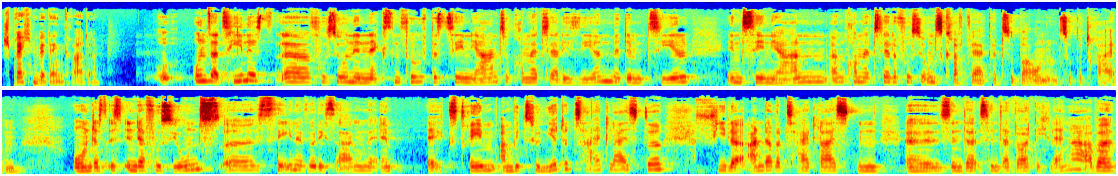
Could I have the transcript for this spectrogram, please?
sprechen wir denn gerade? Unser Ziel ist, äh, Fusion in den nächsten fünf bis zehn Jahren zu kommerzialisieren, mit dem Ziel, in zehn Jahren ähm, kommerzielle Fusionskraftwerke zu bauen und zu betreiben. Und das ist in der Fusionsszene, würde ich sagen, eine extrem ambitionierte Zeitleiste. Viele andere Zeitleisten äh, sind, da, sind da deutlich länger, aber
